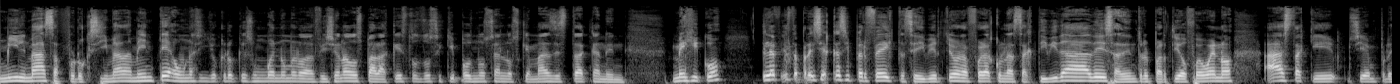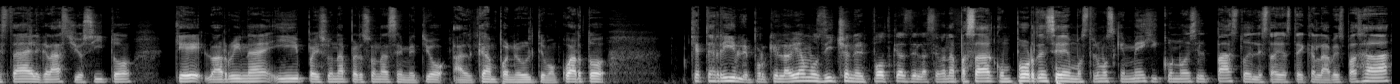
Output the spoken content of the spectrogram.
mil más aproximadamente. Aún así yo creo que es un buen número de aficionados para que estos dos equipos no sean los que más destacan en México. La fiesta parecía casi perfecta, se divirtieron afuera con las actividades, adentro el partido fue bueno, hasta que siempre está el graciosito que lo arruina y pues una persona se metió al campo en el último cuarto qué terrible, porque lo habíamos dicho en el podcast de la semana pasada, compórtense, demostremos que México no es el pasto del Estadio Azteca la vez pasada,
